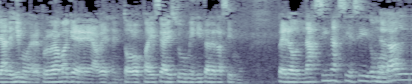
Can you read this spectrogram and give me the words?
ya dijimos en el programa que, a ver, en todos los países hay su mijita de racismo. Pero nazi, nazi así como No. tal,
